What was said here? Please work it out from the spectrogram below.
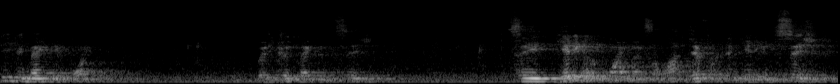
He can make the appointment, but he couldn't make the decision. See, getting an appointment is a lot different than getting a decision.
